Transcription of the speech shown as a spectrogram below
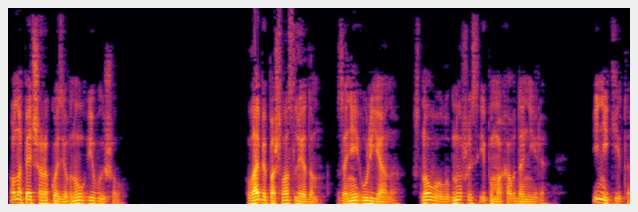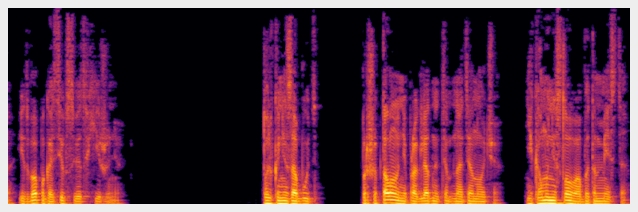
Он опять широко зевнул и вышел. Лаби пошла следом, за ней Ульяна, снова улыбнувшись и помахав Даниле. И Никита, едва погасив свет в хижине. «Только не забудь», – прошептал он в непроглядной темноте ночи. «Никому ни слова об этом месте».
